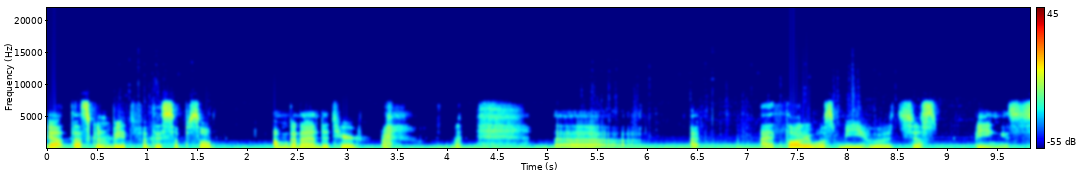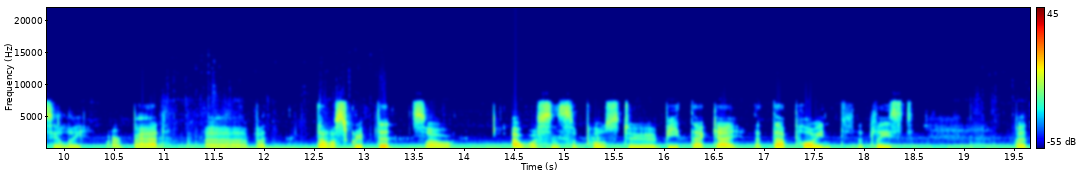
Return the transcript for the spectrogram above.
yeah, that's gonna be it for this episode. I'm gonna end it here. uh, I I thought it was me who was just being silly or bad, uh, but that was scripted, so I wasn't supposed to beat that guy at that point, at least. But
